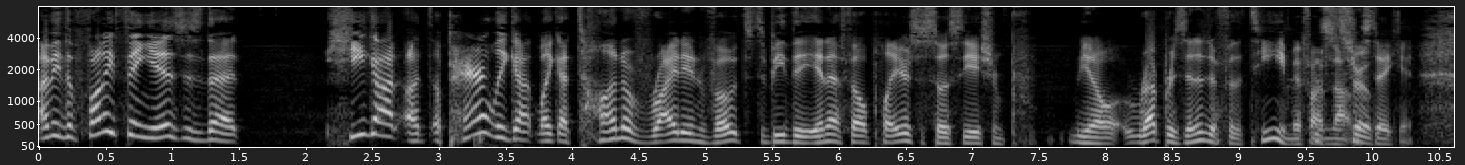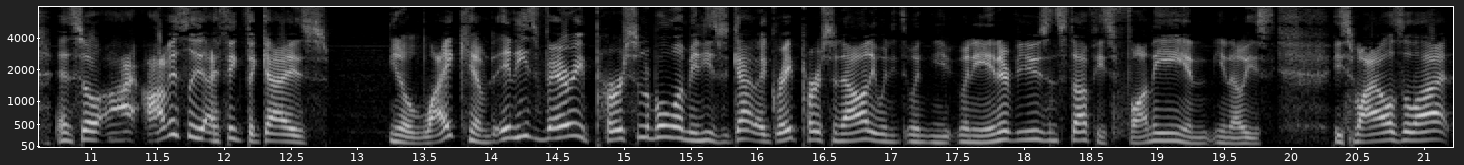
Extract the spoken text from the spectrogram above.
I mean the funny thing is is that he got a, apparently got like a ton of write-in votes to be the nfl players association you know representative for the team if I'm not true. mistaken. And so I obviously I think the guys you know like him and he's very personable. I mean he's got a great personality when he, when you, when he interviews and stuff. He's funny and you know he's he smiles a lot.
